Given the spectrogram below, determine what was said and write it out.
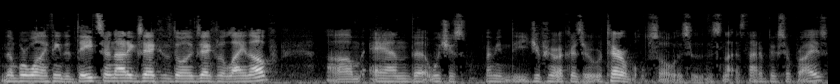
number one, I think the dates are not exactly don't exactly line up, um, and uh, which is, I mean, the Egyptian records are, were terrible, so it's, it's not it's not a big surprise.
